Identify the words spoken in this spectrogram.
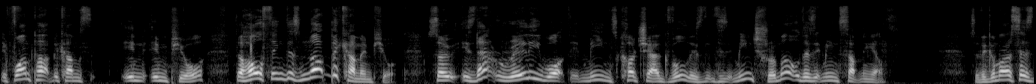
if one part becomes in, impure, the whole thing does not become impure. So is that really what it means, Kodsha Gvul? Is does it mean Truma or does it mean something else? So the Gemara says,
